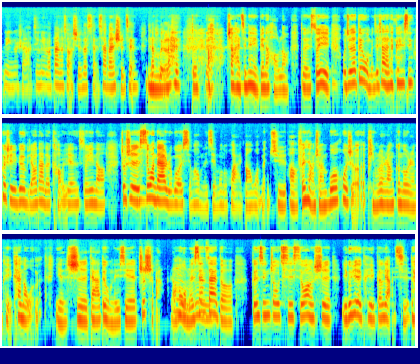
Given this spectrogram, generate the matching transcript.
那个啥，经历了半个小时的下下班时间才回来。对啊，上海今天也变得好冷，对，所以我觉得对我们接下来的更新会是一个比较大的考验。所以呢，就是希望大家如果喜欢我们的节目的话，帮我们去啊、分享、传播或者评论，让更多人可以看到我们，也是大家对我们的一些支持吧。然后我们现在的更新周期，希望是一个月可以更两期，对，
